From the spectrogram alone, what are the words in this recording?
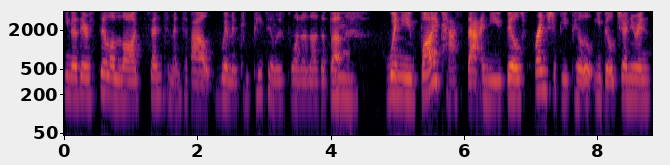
you know, there's still a large sentiment about women competing with one another. But mm. when you bypass that and you build friendship, you build you build genuine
